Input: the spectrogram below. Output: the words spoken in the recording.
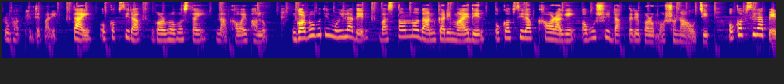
প্রভাব ফেলতে পারে। তাই ওকপ সিরাপ গর্ভাবস্থায় না খাওয়াই ভালো। গর্ভবতী মহিলাদের বা স্তন্য দানকারী মায়েদের ওকপ সিরাপ খাওয়ার আগে অবশ্যই ডাক্তারের পরামর্শ নেওয়া উচিত। ওকপ সিরাপের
